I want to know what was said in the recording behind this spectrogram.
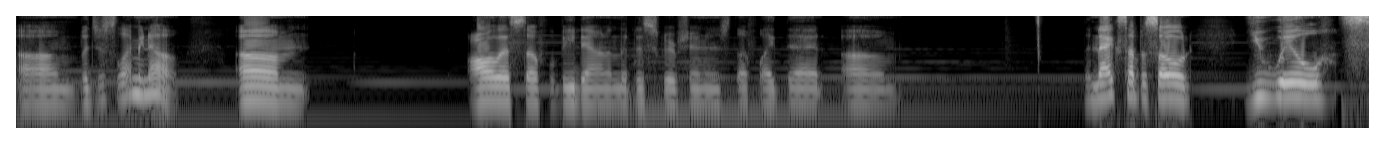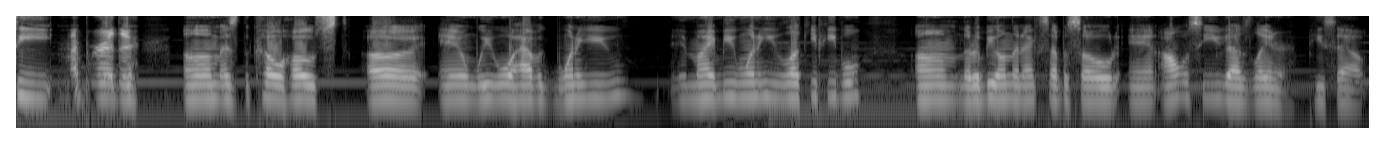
Um, but just let me know. Um, all that stuff will be down in the description and stuff like that. Um, the next episode, you will see my brother um as the co-host. Uh, and we will have one of you. It might be one of you lucky people. Um, that'll be on the next episode, and I will see you guys later. Peace out.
